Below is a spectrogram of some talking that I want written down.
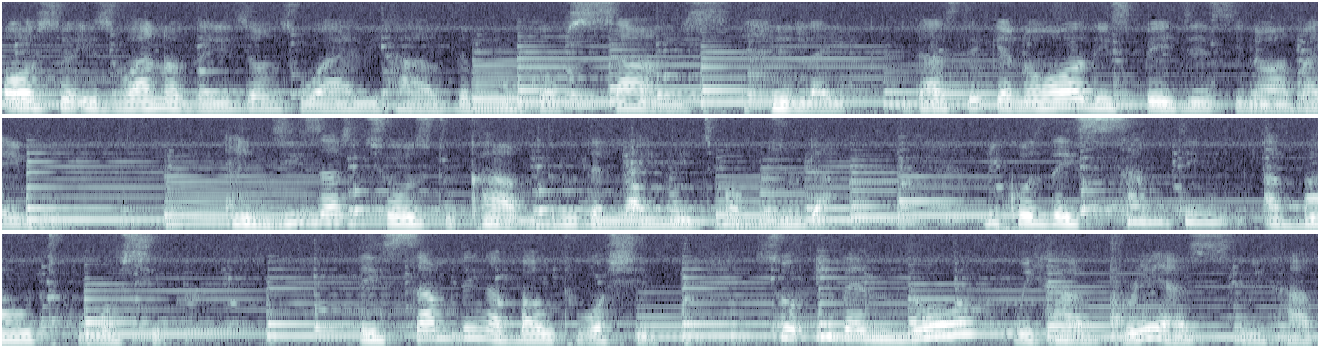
also is one of the reasons why we have the book of Psalms. like it has taken all these pages in our Bible, and Jesus chose to come through the lineage of Judah because there's something about worship. There's something about worship. So even though we have prayers, we have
